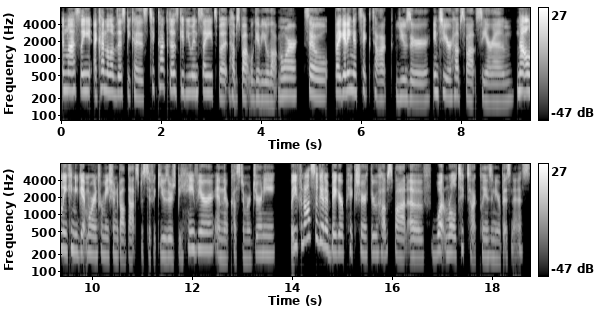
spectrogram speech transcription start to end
And lastly, I kind of love this because TikTok does give you insights, but HubSpot will give you a lot more. So, by getting a TikTok user into your HubSpot CRM, not only can you get more information about that specific user's behavior and their customer journey, but you can also get a bigger picture through HubSpot of what role TikTok plays in your business.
